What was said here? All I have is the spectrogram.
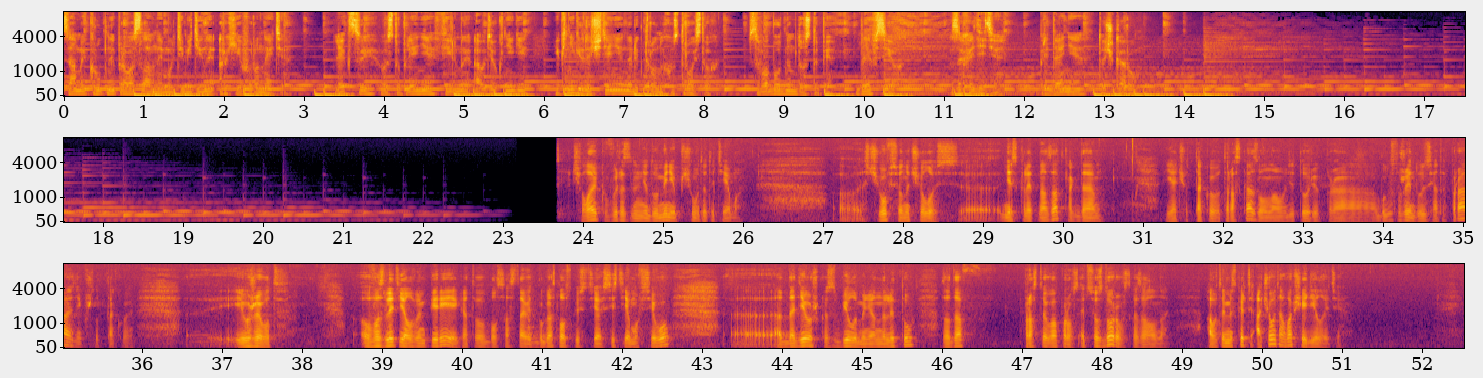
самый крупный православный мультимедийный архив Рунете. Лекции, выступления, фильмы, аудиокниги и книги для чтения на электронных устройствах в свободном доступе для всех. Заходите. Предания.ру Человек выразил недоумение, почему вот эта тема – с чего все началось. Э, несколько лет назад, когда я что-то такое вот рассказывал на аудиторию про богослужение до десятых праздников, что-то такое, и уже вот возлетел в империи, готов был составить богословскую систему всего, э, одна девушка сбила меня на лету, задав простой вопрос. «Это все здорово», — сказала она. «А вот вы мне скажите, а что вы там вообще делаете?»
